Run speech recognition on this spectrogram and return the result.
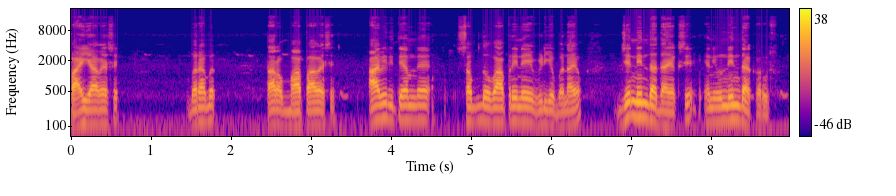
ભાઈ આવે છે. બરાબર? તારો બાપ આવે છે. આવી રીતે એમને શબ્દો વાપરીને એ વીડિયો બનાવ્યો, જે નિંદાદાયક છે, એની હું નિંદા કરું છું.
